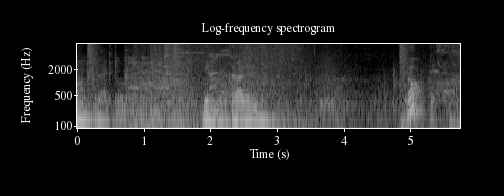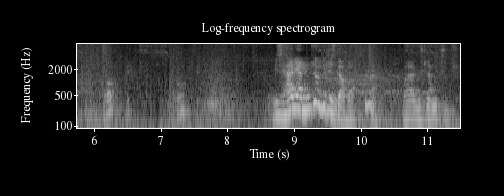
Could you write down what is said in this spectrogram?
Mantıklı belki de olur. Yerinde bir karar verildi. Hop bir. Hop bir. Hop bir. Biz her yerimizi öldüreceğiz galiba değil mi? Bayağı güçlendik çünkü.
